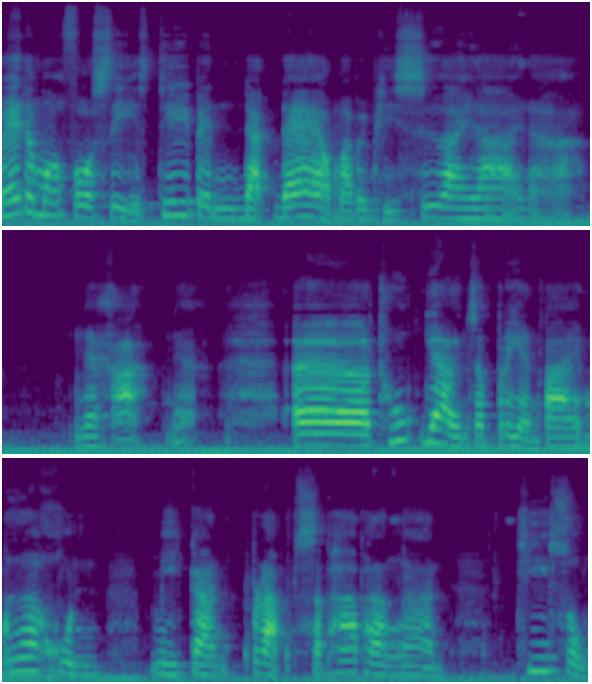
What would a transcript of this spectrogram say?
metamorphosis ที่เป็นดักแด้ออกมาเป็นผีเสื้อให้ได้นะคะ นะคะเนี่ยทุกอย่างจะเปลี่ยนไปเมื่อคุณมีการปรับสภาพพลังงานที่สูง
